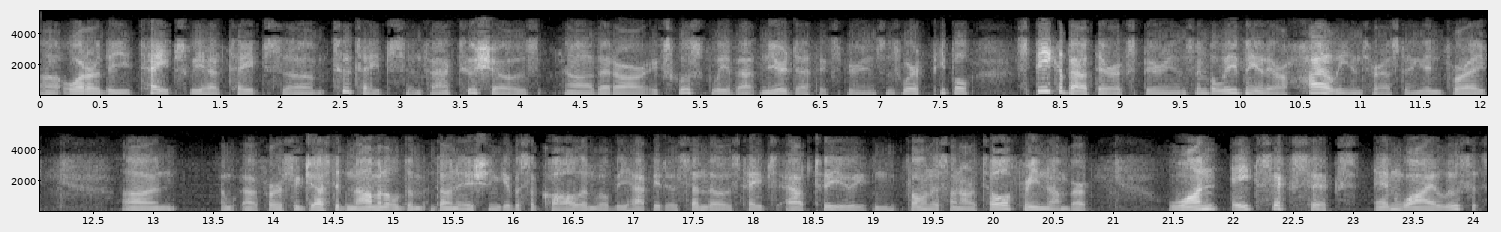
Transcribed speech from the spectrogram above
order the tapes. We have tapes, um, two tapes, in fact, two shows uh, that are exclusively about near-death experiences, where people speak about their experience, and believe me, they are highly interesting. And for a uh, uh, for a suggested nominal do- donation, give us a call, and we'll be happy to send those tapes out to you. You can phone us on our toll-free number, one eight six six NY Lucis.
